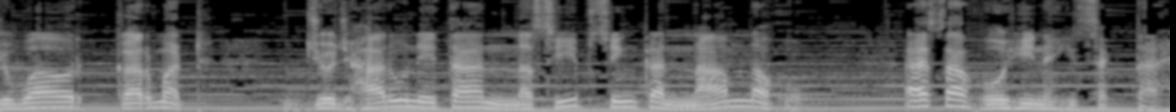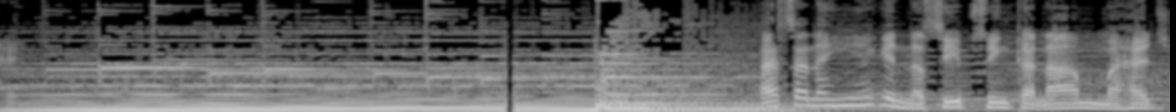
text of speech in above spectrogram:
युवा और कर्मठ जुझारू नेता नसीब सिंह का नाम न हो, ऐसा हो ही नहीं सकता है। ऐसा नहीं है कि नसीब सिंह का नाम महज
